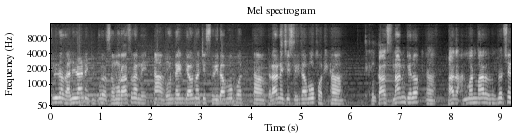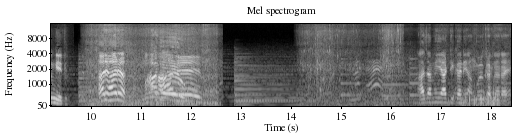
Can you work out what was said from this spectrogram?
सुविधा झाली राहण्याची. समोर आश्रम आहे. हा. दोन टाइम जेवणाची सुविधा मोफत. हा. राहण्याची सुविधा मोफत. हा. काल स्नान केलं. आज हनुमान महाराज दर्शन घ्यायचे हर हर महादेव! आज आम्ही या ठिकाणी आंघोळ करणार आहे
